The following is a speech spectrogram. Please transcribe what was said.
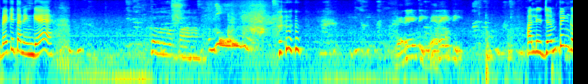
ಬೇಕಿತ್ತ ನಿನ್ಗೆ? ವೆರೈಟಿ ವೆರೈಟಿ ಅಲ್ಲಿ ಜಂಪಿಂಗ್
